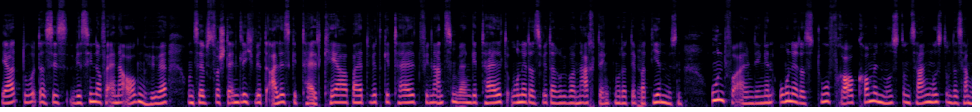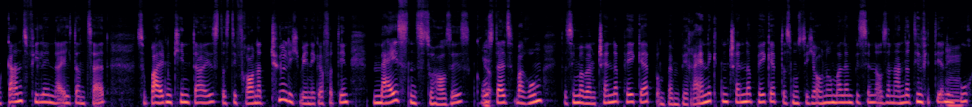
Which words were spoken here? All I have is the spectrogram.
ja, du, das ist, wir sind auf einer Augenhöhe und selbstverständlich wird alles geteilt. Care-Arbeit wird geteilt, Finanzen werden geteilt, ohne dass wir darüber nachdenken oder debattieren ja. müssen und vor allen Dingen, ohne dass du Frau kommen musst und sagen musst, und das haben ganz viele in der Elternzeit, sobald ein Kind da ist, dass die Frau natürlich weniger verdient, meistens zu Hause ist, großteils. Ja. Warum? Da sind wir beim Gender Pay Gap und beim bereinigten Gender Pay Gap, das musste ich auch noch mal ein bisschen auseinander dividieren mhm. im Buch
